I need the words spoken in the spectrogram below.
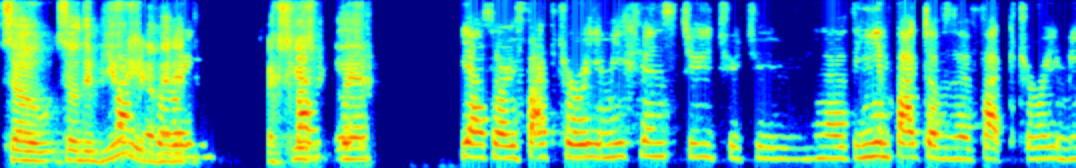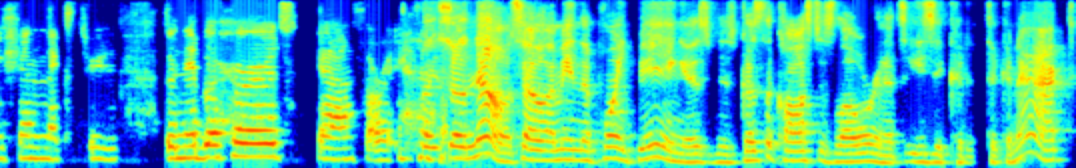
so so the beauty factory. of it excuse factory. me go ahead yeah sorry factory emissions to to to you know the impact of the factory emission next to the neighborhoods yeah sorry so, so no so i mean the point being is because the cost is lower and it's easy to connect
